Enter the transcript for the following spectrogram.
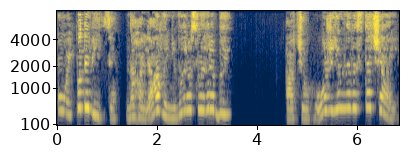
Ой, подивіться, на галявині виросли гриби. А чого ж їм не вистачає?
